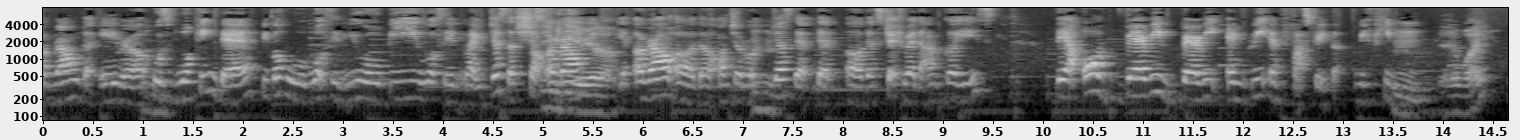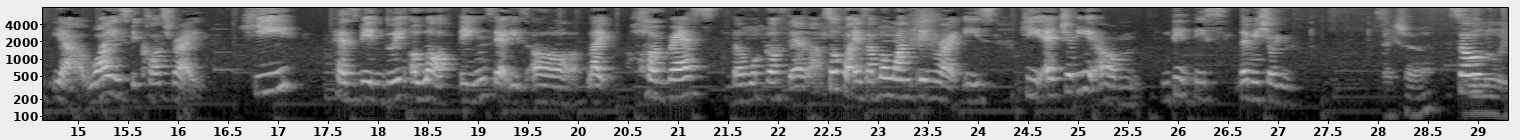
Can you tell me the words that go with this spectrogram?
around the area who's working there, people who works in UOB, works in like just a shop CBD around yeah, around uh, the Orchard Road, Mhm. just that that uh, that stretch where the uncle is. They are all very, very angry and frustrated with him. Mm. Uh, why? Yeah, why is because right, he has been doing a lot of things that is uh like harass the workers there lah. So for example, one thing right is he actually um did this. Let me show you. Sexual. So Oi.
